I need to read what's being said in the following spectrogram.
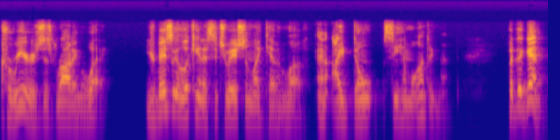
career is just rotting away. You're basically looking at a situation like Kevin Love, and I don't see him wanting that. But again,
